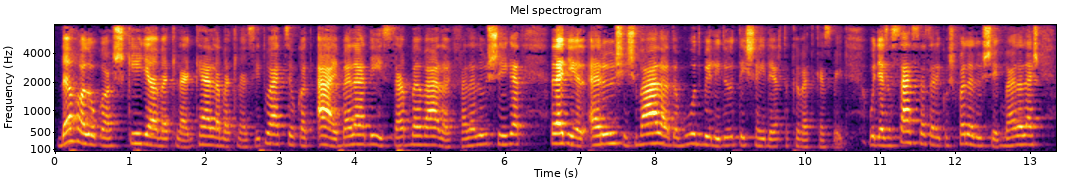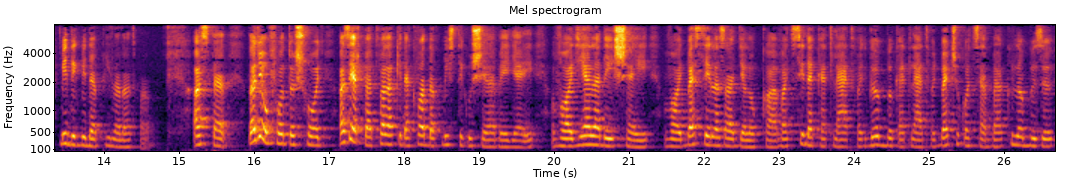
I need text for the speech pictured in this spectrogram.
ne halogass kényelmetlen, kellemetlen szituációkat, állj bele, nézz szembe, vállalj felelősséget, legyél erős, és vállald a múltbéli döntéseidért a következményt. Ugye ez a százszerzalékos felelősségvállalás mindig minden pillanatban. Aztán nagyon fontos, hogy azért, mert valakinek vannak misztikus élményei, vagy jelenései, vagy beszél az angyalokkal, vagy színeket lát, vagy gömböket lát, vagy becsukott szemmel különböző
